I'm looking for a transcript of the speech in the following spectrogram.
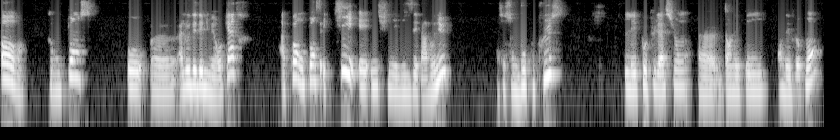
Or, quand on pense euh, à l'ODD numéro 4, à quoi on pense et qui est in fine visé par Ce sont beaucoup plus les populations euh, dans les pays en développement,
